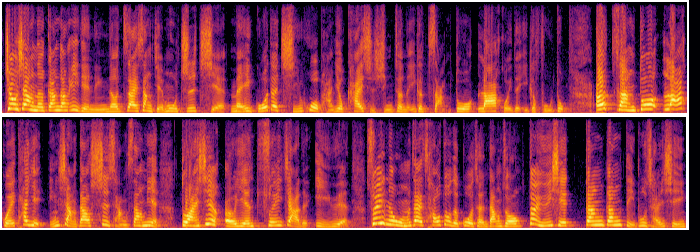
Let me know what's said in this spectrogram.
就像呢，刚刚一点零呢，在上节目之前，美国的期货盘又开始形成了一个涨多拉回的一个幅度，而涨多拉回，它也影响到市场上面短线而言追价的意愿，所以呢，我们在操作的过程当中，对于一些刚刚底部成型，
